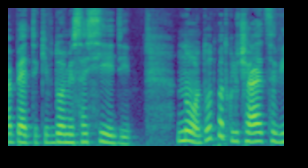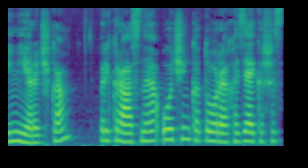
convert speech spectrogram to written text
опять-таки в доме соседей. Но тут подключается Венерочка, прекрасная очень, которая хозяйка 6,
